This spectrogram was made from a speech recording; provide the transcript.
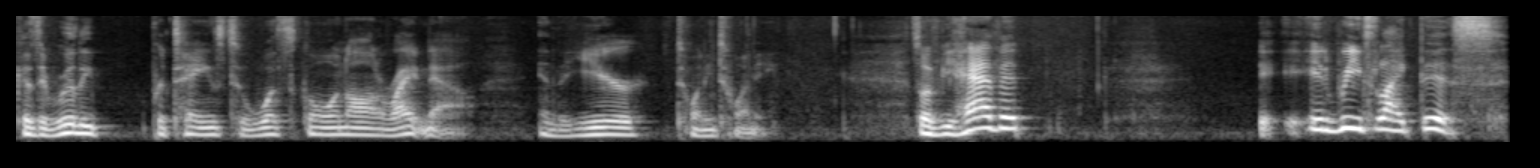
because it really pertains to what's going on right now in the year 2020. So if you have it, it, reads like this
